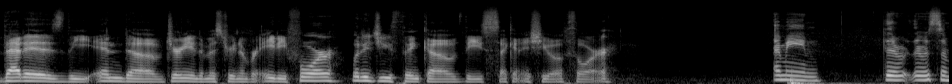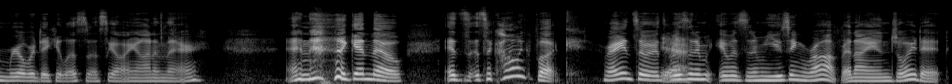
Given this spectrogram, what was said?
that is the end of Journey into Mystery number eighty-four. What did you think of the second issue of Thor? I mean, there there was some real ridiculousness going on in there. And again though, it's it's a comic book, right? So it, Yeah. was an it was an amusing romp and I enjoyed it.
